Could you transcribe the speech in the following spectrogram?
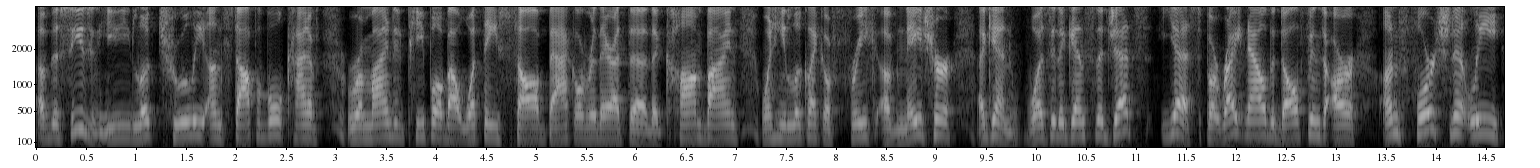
of the season. He looked truly unstoppable, kind of reminded people about what they saw back over there at the, the combine when he looked like a freak of nature. Again, was it against the Jets? Yes, but right now the Dolphins are unfortunately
